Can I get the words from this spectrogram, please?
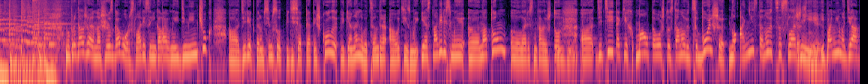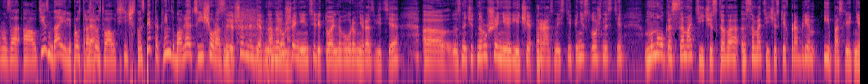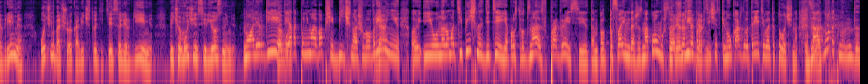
Мы продолжаем наш разговор с Ларисой Николаевной Деменчук, а, директором 755-й школы регионального центра аутизма. И остановились мы э, на том, э, Лариса Николаевна, что угу. детей таких мало того, что становится больше, но они становятся сложнее. сложнее. И помимо диагноза аутизм, да, или просто расстройство да. аутистического спектра, к ним добавляются еще разные Совершенно верно. Проблемы. Нарушение интеллектуального уровня развития, значит, нарушение речи разной степени сложности, много соматического, э, соматических проблем. И последнее время очень большое количество детей с аллергиями, причем очень серьезными. Ну, аллергии, вот. это, я так понимаю, вообще бич нашего времени. Да. Э, и у нормотипичных детей, я просто вот знаю в прогрессии, там, по, по своим даже знакомым, что Совершенно аллергия верно. практически, ну, у каждого третьего это точно. Вот. На одно, так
